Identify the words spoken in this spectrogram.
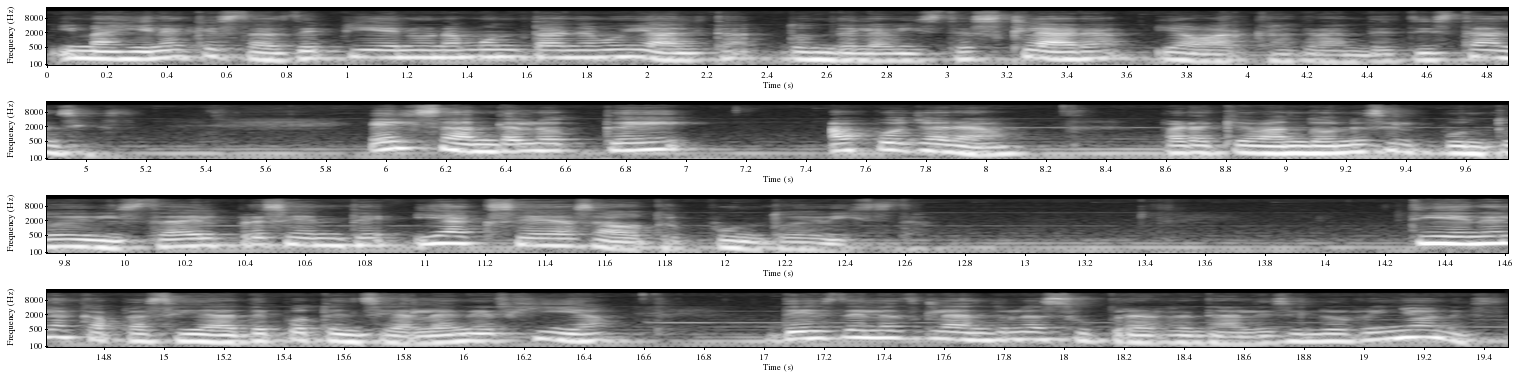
Imagina que estás de pie en una montaña muy alta donde la vista es clara y abarca grandes distancias. El sándalo te apoyará para que abandones el punto de vista del presente y accedas a otro punto de vista tiene la capacidad de potenciar la energía desde las glándulas suprarrenales y los riñones,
